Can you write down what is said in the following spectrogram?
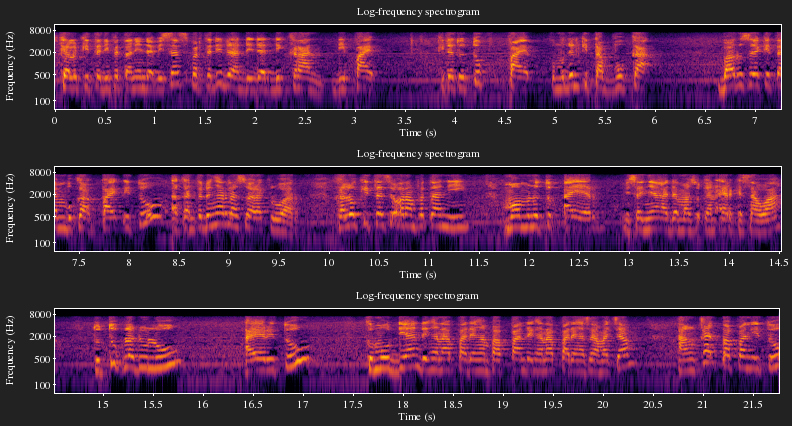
kalau kita di petani tidak bisa seperti tadi di, di, di keran di pipe. Kita tutup pipe kemudian kita buka. Baru saja kita buka pipe itu akan terdengarlah suara keluar. Kalau kita seorang petani mau menutup air misalnya ada masukkan air ke sawah tutuplah dulu air itu kemudian dengan apa dengan papan dengan apa dengan segala macam angkat papan itu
